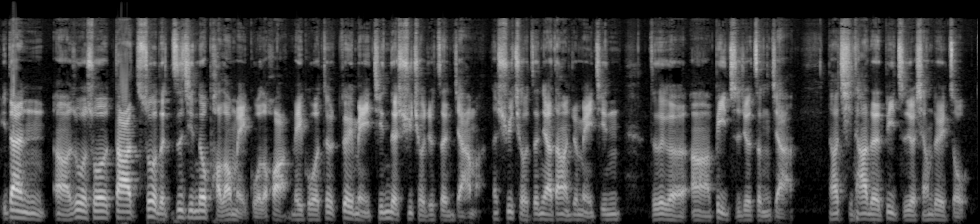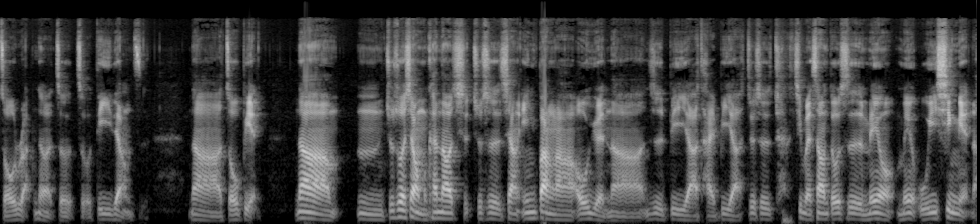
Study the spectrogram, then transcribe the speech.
一旦啊如果说大家所有的资金都跑到美国的话，美国就对美金的需求就增加嘛，那需求增加，当然就美金。的这个啊币值就增加，然后其他的币值就相对走走软，那走走低这样子，那走贬，那嗯，就说像我们看到，就是像英镑啊、欧元啊、日币啊、台币啊，就是基本上都是没有没有无一幸免呐。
